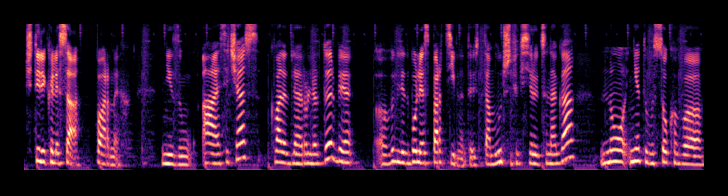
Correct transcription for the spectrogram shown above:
четыре колеса парных внизу. А сейчас квады для роллер-дерби э, выглядят более спортивно, то есть там лучше фиксируется нога, но нет высокого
